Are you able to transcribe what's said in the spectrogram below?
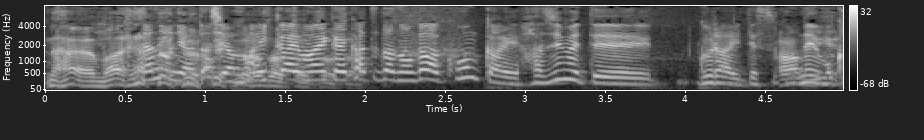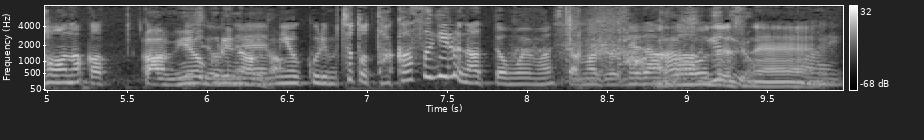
ななのに私は毎回毎回買ってたのが、今回初めてぐらいですかね、もう買わなかったんですよ、ね、見送りなんだ。見送りもちょっと高すぎるなって思いました、まず値段が。そうですね、はい、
